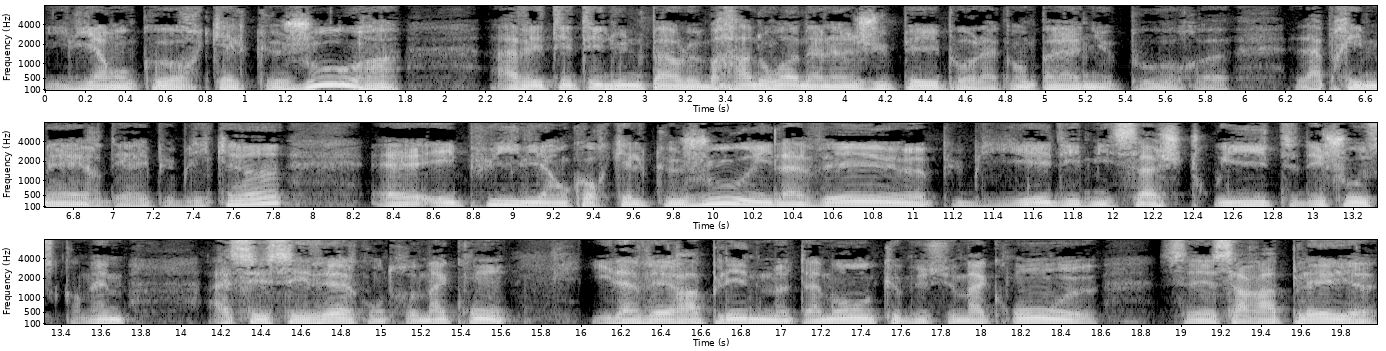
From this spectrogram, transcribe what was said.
il y a encore quelques jours, avait été d'une part le bras droit d'Alain Juppé pour la campagne pour euh, la primaire des Républicains, euh, et puis il y a encore quelques jours, il avait euh, publié des messages tweets, des choses quand même assez sévères contre Macron. Il avait rappelé notamment que M. Macron, ça rappelait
